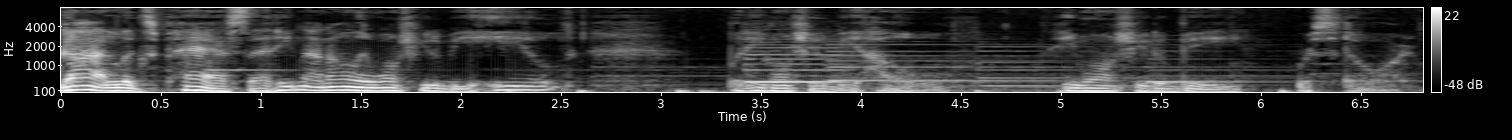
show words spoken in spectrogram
God looks past that. He not only wants you to be healed, but He wants you to be whole. He wants you to be restored.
